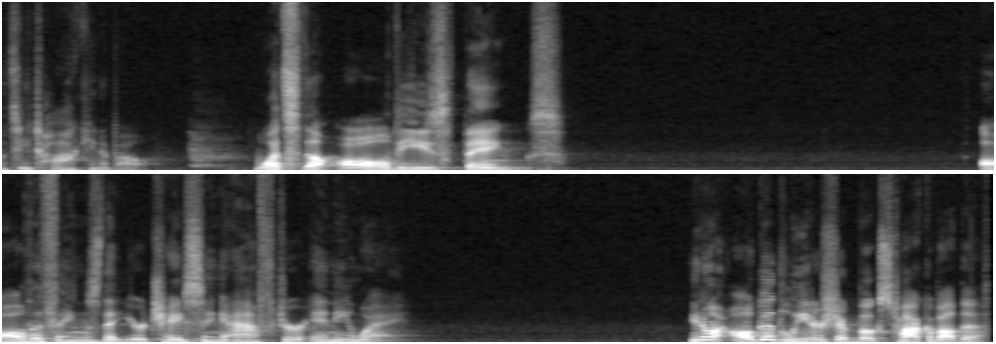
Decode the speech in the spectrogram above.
What's he talking about? What's the all these things? All the things that you're chasing after anyway. You know what? All good leadership books talk about this.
